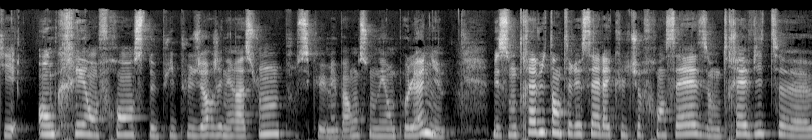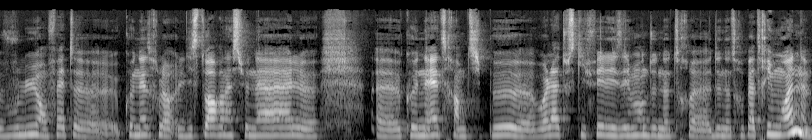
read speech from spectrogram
qui est ancrée en France depuis plusieurs générations, puisque mes parents sont nés en Pologne, mais sont très vite intéressés à la culture française, ont très vite euh, voulu en fait euh, connaître l'histoire nationale, euh, connaître un petit peu voilà tout ce qui fait les éléments de notre, de notre patrimoine.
